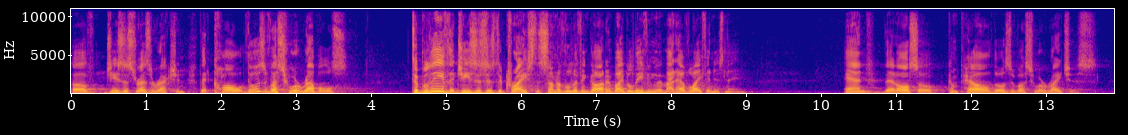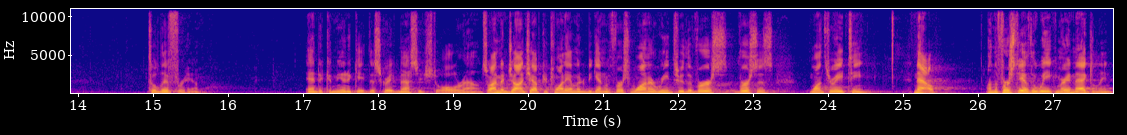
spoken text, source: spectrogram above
of Jesus' resurrection, that call those of us who are rebels to believe that Jesus is the Christ, the Son of the living God, and by believing we might have life in his name and that also compel those of us who are righteous to live for Him and to communicate this great message to all around. So I'm in John chapter 20. I'm going to begin with verse 1. I read through the verse, verses 1 through 18. Now, on the first day of the week, Mary Magdalene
